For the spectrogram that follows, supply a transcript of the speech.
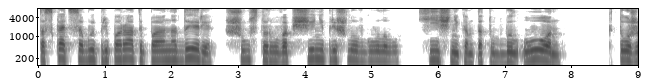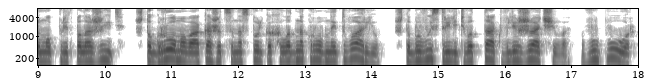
Таскать с собой препараты по анадере Шустеру вообще не пришло в голову. Хищником-то тут был он. Кто же мог предположить, что Громова окажется настолько хладнокровной тварью, чтобы выстрелить вот так в лежачего, в упор.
